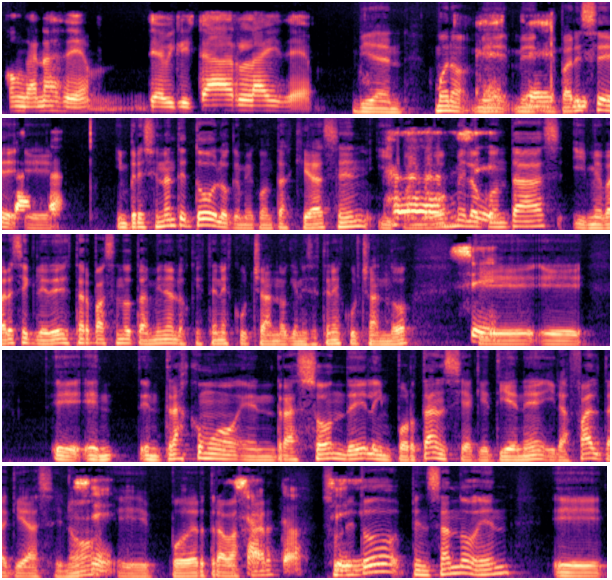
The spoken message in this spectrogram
con ganas de, habilitarla y de... Bien, bueno, me, me, este, parece... Eh, impresionante todo lo que me contás que hacen y cuando vos me lo contás y me parece que le debe estar pasando también a los que estén escuchando, quienes estén escuchando, que eh, eh, entras como en razón de la importancia que tiene y la falta que hace, ¿no? Eh, poder trabajar, sobre todo pensando en eh,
